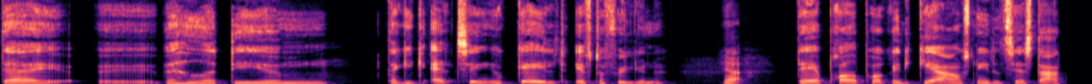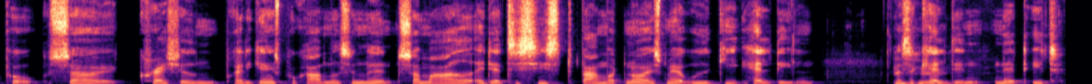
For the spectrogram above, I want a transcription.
der, øh, hvad hedder det, øh, der gik alting jo galt efterfølgende. Ja. Da jeg prøvede på at redigere afsnittet til at starte på, så øh, crashede redigeringsprogrammet simpelthen så meget, at jeg til sidst bare måtte nøjes med at udgive halvdelen. Og så kaldte det net 1.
